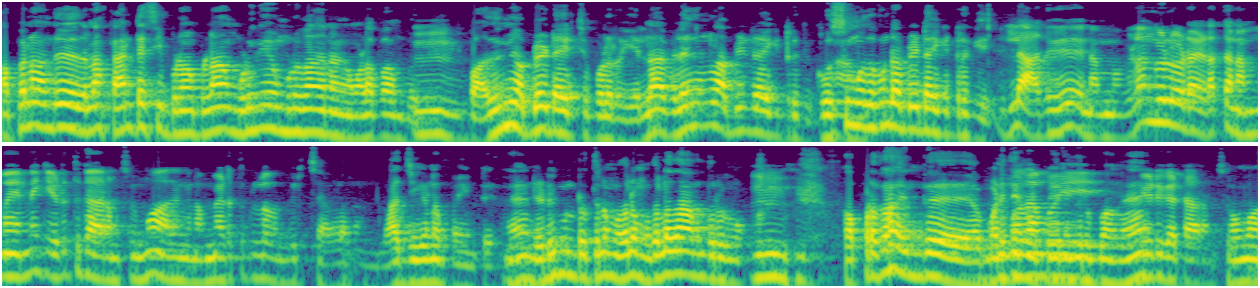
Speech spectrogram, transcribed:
அப்பெல்லாம் வந்து இதெல்லாம் ஃபேண்டசி படம் அப்பெல்லாம் முழுங்கவே முழுங்காத நாங்க மலைப்பாம்பு ம். இப்போ அதுவுமே அப்டேட் ஆயிடுச்சு போல இருக்கு. எல்லா விலங்குகளும் அப்டேட் ஆகிட்டு இருக்கு. கொசு. முத கொண்டு அப்டேட் ஆகிட்டு இருக்கு. இல்ல அது நம்ம விலங்குகளோட இடத்த நம்ம என்னைக்கு எடுத்துக்க ஆரம்பிச்சோமோ அதுங்க நம்ம இடத்துக்குள்ள வந்துருச்சு அவ்வளவுதான். லாஜிக்கான பாயிண்ட் நெடுங்குன்றத்துல முதல்ல முதல்ல தான் இருந்திருக்கும். அப்புறம் தான் இந்த மனிதர்கள் போய் இருப்பாங்க வீடு கட்ட ஆரம்பிச்சோம் ஆமா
